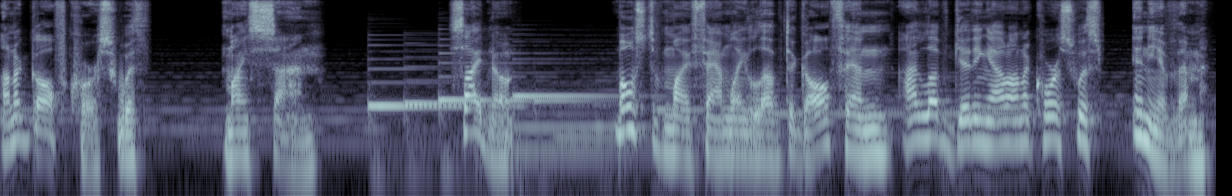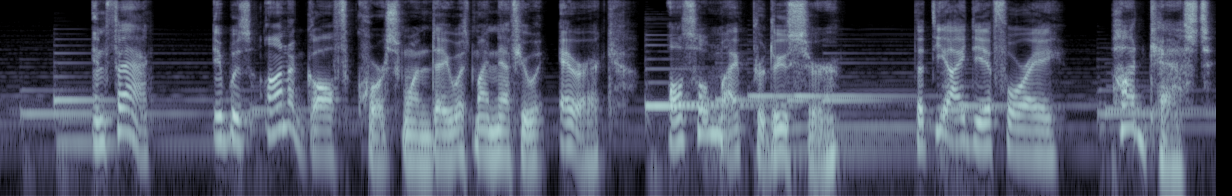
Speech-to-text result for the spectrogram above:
on a golf course with my son. Side note most of my family love to golf, and I love getting out on a course with any of them. In fact, it was on a golf course one day with my nephew Eric, also my producer, that the idea for a podcast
